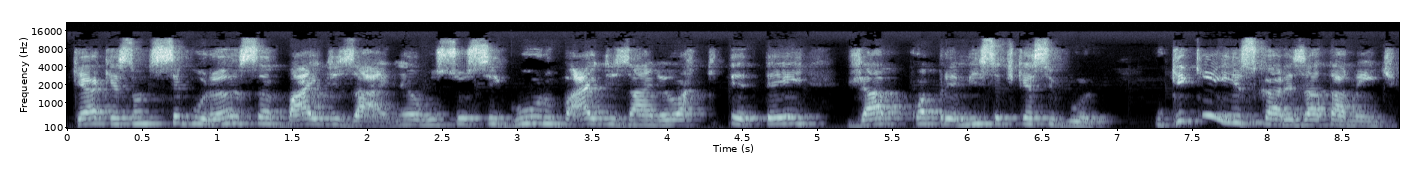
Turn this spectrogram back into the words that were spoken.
que é a questão de segurança by design, né? Eu sou seguro by design, eu arquitetei já com a premissa de que é seguro. O que, que, é isso, cara, exatamente?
